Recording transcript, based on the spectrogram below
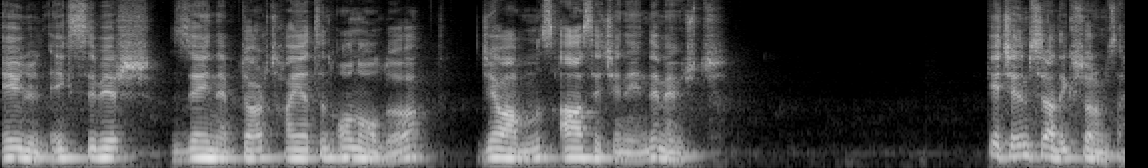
Eylül eksi 1, Zeynep 4, Hayat'ın 10 olduğu cevabımız A seçeneğinde mevcut. Geçelim sıradaki sorumuza.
